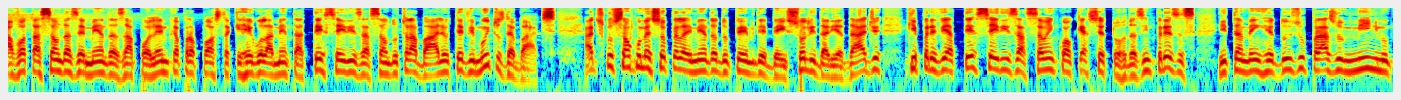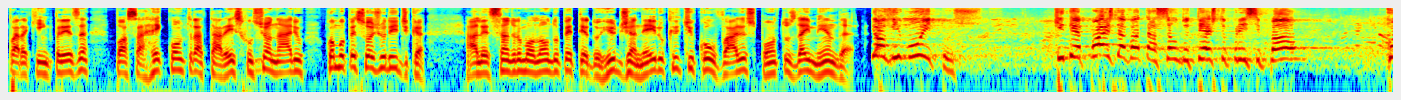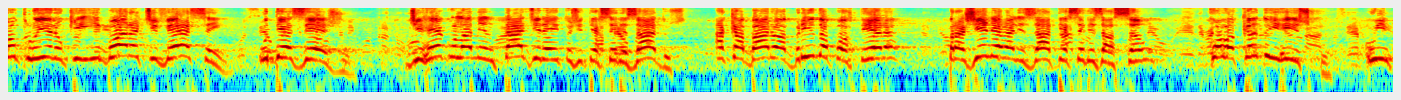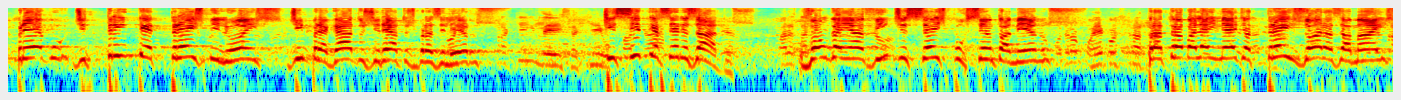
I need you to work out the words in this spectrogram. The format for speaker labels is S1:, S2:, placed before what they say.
S1: A votação das emendas à polêmica proposta que regulamenta a terceirização do trabalho teve muitos debates. A discussão começou pela emenda do PMDB e Solidariedade, que prevê a terceirização em qualquer setor das empresas e também reduz o prazo mínimo para que a empresa possa recontratar ex-funcionário como pessoa jurídica. Alessandro Molon, do PT do Rio de Janeiro, criticou vários pontos da emenda.
S2: Eu ouvi muitos que depois da votação do texto principal concluíram que, embora tivessem o desejo de regulamentar direitos de terceirizados, acabaram abrindo a porteira para generalizar a terceirização, colocando em risco o emprego de 33 milhões de empregados diretos brasileiros, que, se terceirizados, vão ganhar 26% a menos para trabalhar em média três horas a mais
